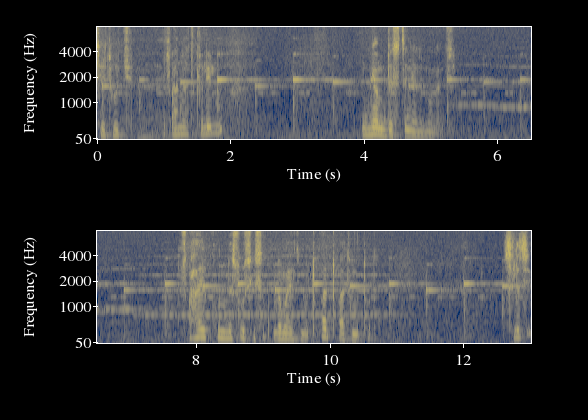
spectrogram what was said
ሴቶች፣ ህጻናት ከሌሉ እኛም ደስተኛ ልንሆን አንችልም። ፀሐይ እኮ እነሱ ሲስቁ ለማየት ነው ጠዋት ጠዋት የምትወጣው። ስለዚህ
